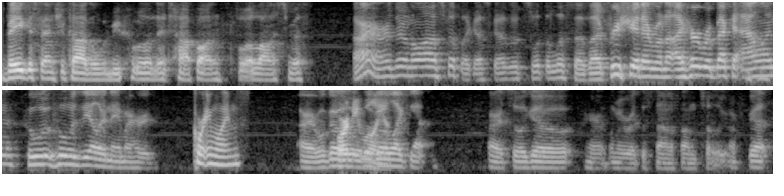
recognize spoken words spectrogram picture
Vegas and Chicago would be willing to hop on for Alanna Smith. All right, we're doing a lot of Smith, I guess, guys. That's what the list says. I appreciate everyone. I heard Rebecca Allen. Who who was the other name I heard? Courtney Williams. All right, we'll go. Courtney we'll Williams. go like that. All right, so we'll go here. Let me write this down if I'm totally gonna forget.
